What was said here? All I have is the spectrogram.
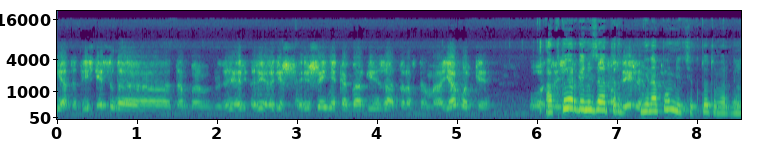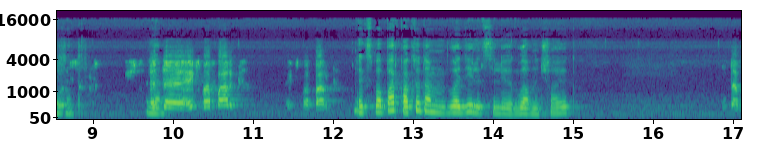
Нет, это, естественно, э, там, э, ре- ре- реш- решение как бы организаторов там, э, ярмарки. Вот, А то кто есть организатор? Не напомните, кто там организатор? Я. Это экспопарк. Экспопарк. Экспопарк, а кто там владелец или главный человек? Там,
